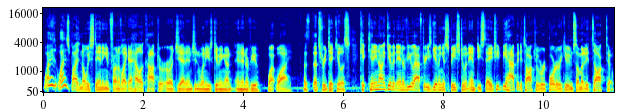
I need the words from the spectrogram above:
why, why is Biden always standing in front of like a helicopter or a jet engine when he's giving an, an interview? Why? why? That's, that's ridiculous. Can, can, he not give an interview after he's giving a speech to an empty stage? He'd be happy to talk to a reporter or give him somebody to talk to.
